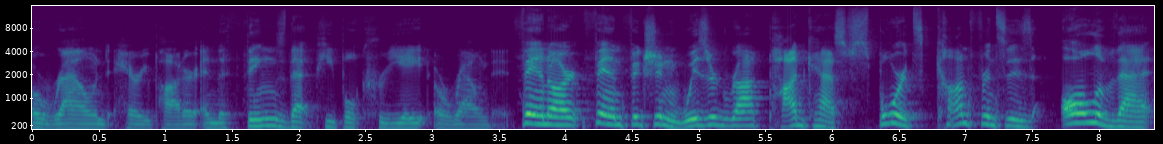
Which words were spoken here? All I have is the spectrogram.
around Harry Potter and the things that people create around it. Fan art, fan fiction, wizard rock, podcasts, sports, conferences, all of that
